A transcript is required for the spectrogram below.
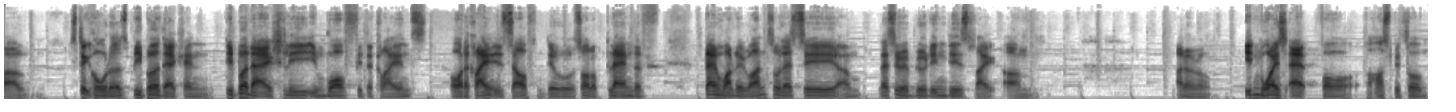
um, stakeholders, people that can, people that actually involved with the clients or the client itself. They will sort of plan the plan what they want. So let's say, um, let's say we're building this like, um, I don't know, invoice app for a hospital.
